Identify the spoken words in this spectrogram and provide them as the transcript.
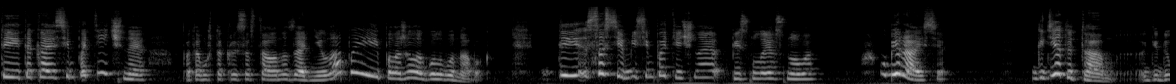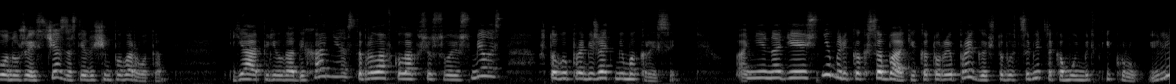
«ты такая симпатичная», потому что крыса встала на задние лапы и положила голову на бок. «Ты совсем не симпатичная», — пискнула я снова. «Убирайся». «Где ты там?» Гидеон уже исчез за следующим поворотом. Я перевела дыхание, собрала в кулак всю свою смелость, чтобы пробежать мимо крысы. Они, надеюсь, не были как собаки, которые прыгают, чтобы вцепиться кому-нибудь в икру, или...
